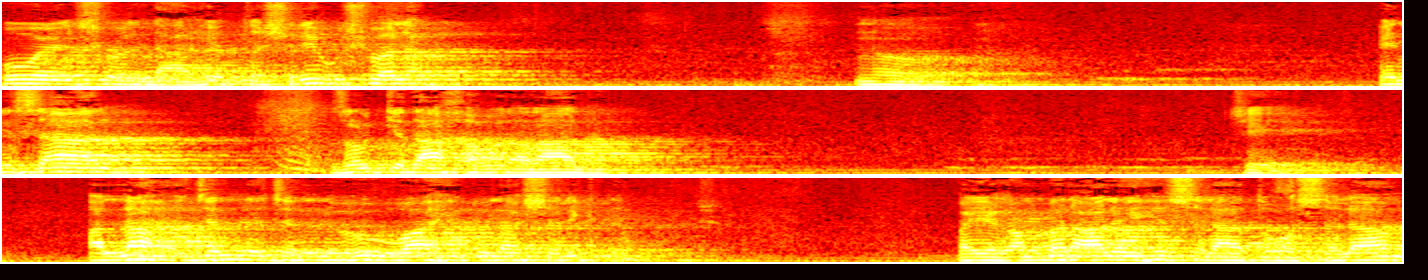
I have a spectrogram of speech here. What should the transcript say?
وویل شول د هغې تشریح وشوله نو انسان زړه کې دا خبره راغله چې الله جل جلاله واحد لا شریک دی پیغمبر علیه الصلاۃ والسلام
